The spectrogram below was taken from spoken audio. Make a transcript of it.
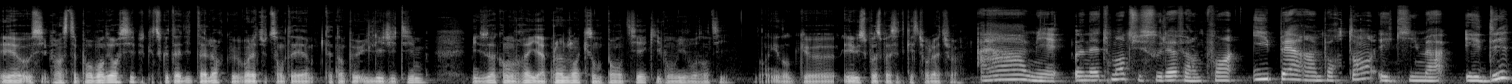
Et euh, aussi, c'était pour rebondir aussi, parce que ce que tu as dit tout à l'heure, que voilà, tu te sentais peut-être un peu illégitime, mais dis-toi qu'en vrai, il y a plein de gens qui sont pas entiers qui vont vivre aux Antilles. Et donc, euh, et se posent pas cette question-là, tu vois. Ah, mais honnêtement, tu soulèves un point hyper important et qui m'a aidé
